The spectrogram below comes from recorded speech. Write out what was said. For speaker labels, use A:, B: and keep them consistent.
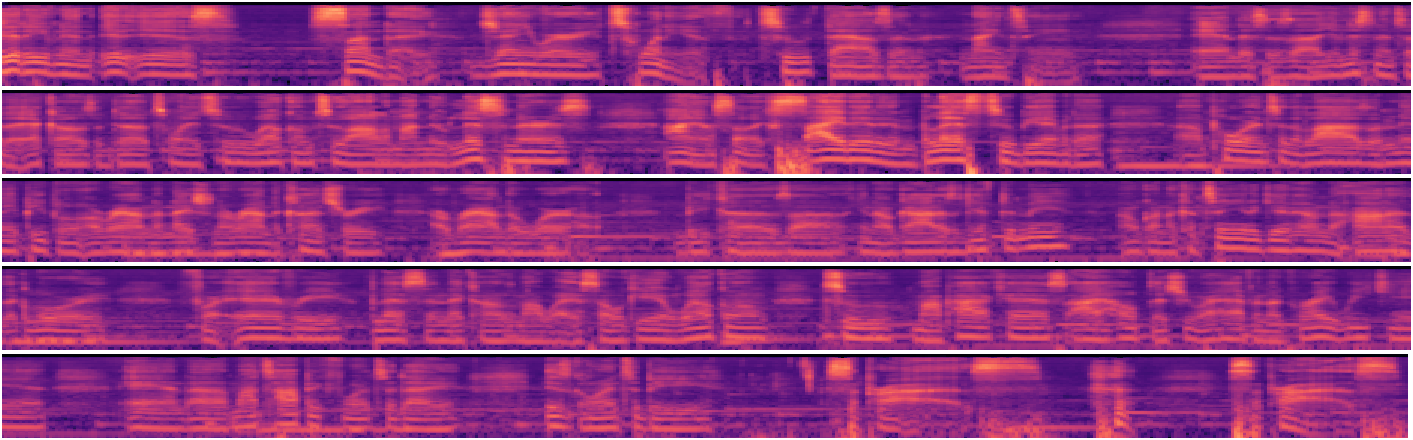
A: Good evening. It is Sunday, January 20th, 2019. And this is, uh, you're listening to the Echoes of Dub 22. Welcome to all of my new listeners. I am so excited and blessed to be able to um, pour into the lives of many people around the nation, around the country, around the world. Because, uh, you know, God has gifted me. I'm going to continue to give Him the honor, the glory for every blessing that comes my way. So, again, welcome to my podcast. I hope that you are having a great weekend. And uh, my topic for today is going to be surprise. surprise.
